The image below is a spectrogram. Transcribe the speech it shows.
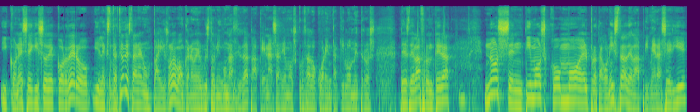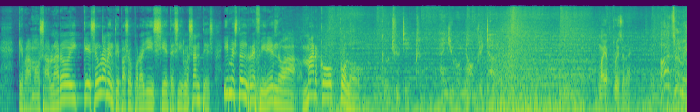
y con ese guiso de cordero y la excitación de estar en un país nuevo, aunque no habíamos visto ninguna ciudad, apenas habíamos cruzado 40 kilómetros desde la frontera, nos sentimos como el protagonista de la primera serie que vamos a hablar hoy, que seguramente pasó por allí siete siglos antes, y me estoy refiriendo a Marco Polo. Too deep, and you will not return. Am I a prisoner? Answer me!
